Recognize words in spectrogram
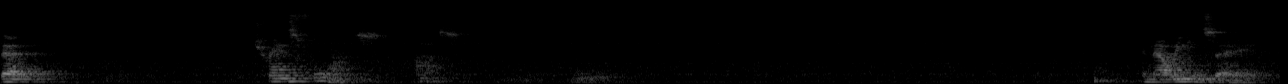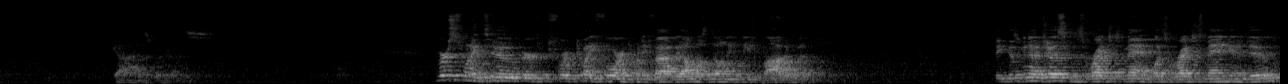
that transforms us. And now we can say, God is with us. Verse 22, or 24 and 25, we almost don't even need to bother with. Because we know Joseph is a righteous man. What's a righteous man going to do?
